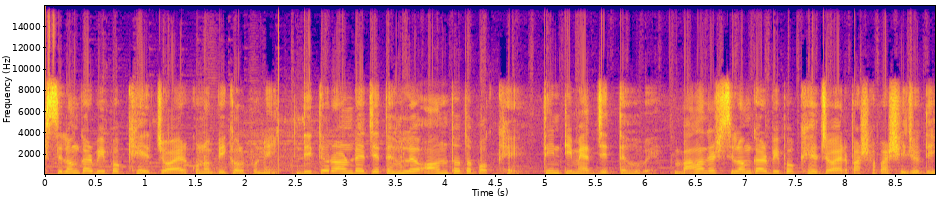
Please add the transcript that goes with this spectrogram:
শ্রীলঙ্কার বিপক্ষে জয়ের কোনো বিকল্প নেই। দ্বিতীয় রাউন্ডে যেতে হলে অন্তত পক্ষে তিনটি ম্যাচ জিততে হবে। বাংলাদেশ শ্রীলঙ্কার বিপক্ষে জয়ের পাশাপাশি যদি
